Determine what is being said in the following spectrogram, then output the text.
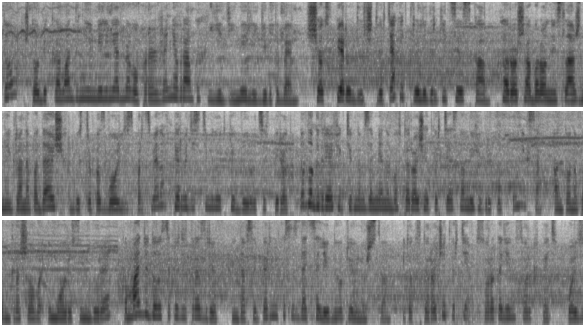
то, что обе команды не имели ни одного поражения в рамках единой лиги ВТБ. Счет в первых двух четвертях открыли игроки ЦСКА. Хорошая оборона и слаженная игра нападающих быстро позволили спортсменам в первой десятиминутке вырваться вперед. Но благодаря эффективным заменам во второй четверти основных игроков Уникса, Антона Панкрашова и Морису Мдуре, команде удалось сократить разрыв, не дав сопернику создать солидного преимущества. Итог второй второй четверти 41-45 в пользу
